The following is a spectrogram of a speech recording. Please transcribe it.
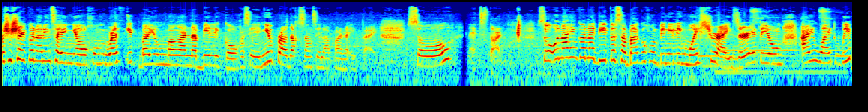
masishare ko na rin sa inyo kung worth it ba yung mga nabili ko. Kasi new products lang sila para itry. So, let's start. So, unahin ko na dito sa bago kong biniling moisturizer. Ito yung Eye White Whip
